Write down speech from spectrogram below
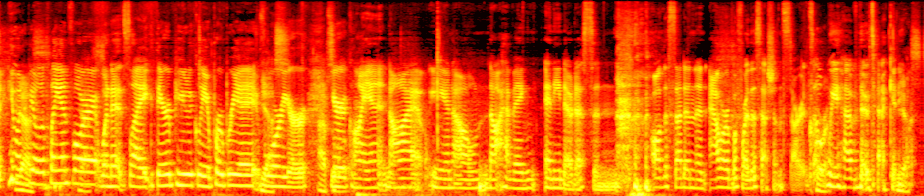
You want to be able to plan for it when it's like therapeutically appropriate Yes. for your Absolutely. your client, not you know not having any notice and all of a sudden an hour before the session starts, Correct. we have no tech anymore. Yes.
